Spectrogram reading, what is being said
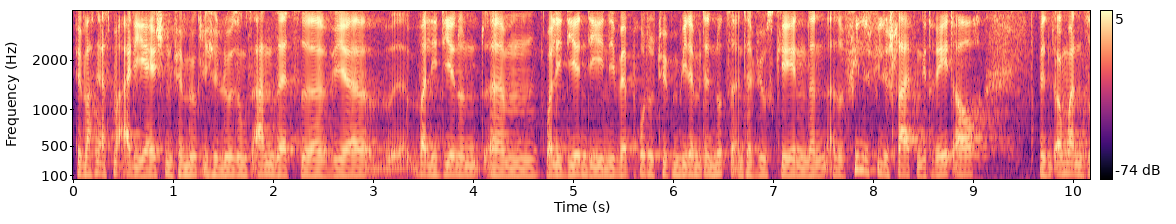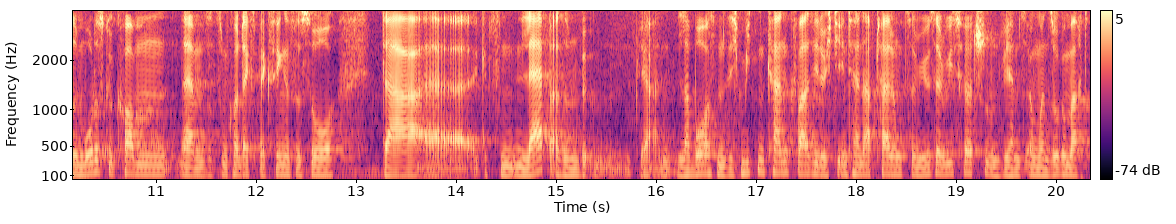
wir machen erstmal Ideation für mögliche Lösungsansätze, wir äh, validieren und ähm, validieren die, indem wir Prototypen wieder mit den Nutzerinterviews gehen, dann also viele, viele Schleifen gedreht auch. wir sind irgendwann in so einen Modus gekommen, ähm, so zum Kontext bei Xing ist es so, da äh, gibt es ein Lab, also ein, ja, ein, Labor, was man sich mieten kann, quasi durch die interne Abteilung zum User Researchen. Und wir haben es irgendwann so gemacht,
